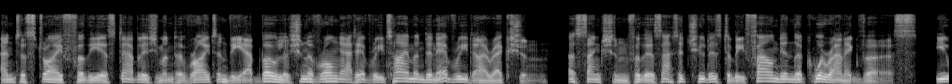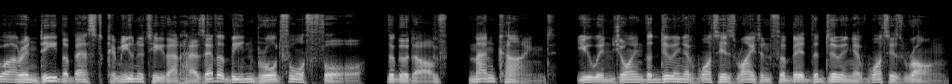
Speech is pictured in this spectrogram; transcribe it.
and to strive for the establishment of right and the abolition of wrong at every time and in every direction. A sanction for this attitude is to be found in the Quranic verse, You are indeed the best community that has ever been brought forth for the good of mankind. You enjoin the doing of what is right and forbid the doing of what is wrong.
